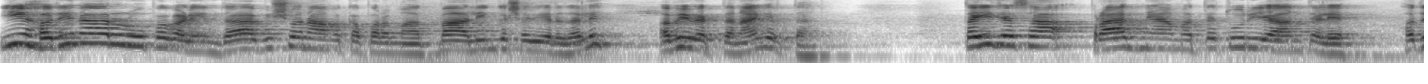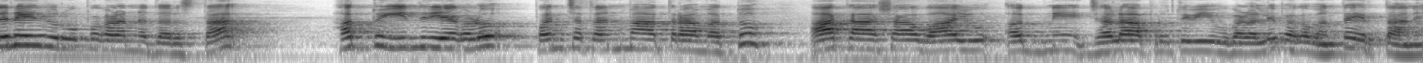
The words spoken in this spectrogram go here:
ಈ ಹದಿನಾರು ರೂಪಗಳಿಂದ ವಿಶ್ವನಾಮಕ ಪರಮಾತ್ಮ ಲಿಂಗ ಶರೀರದಲ್ಲಿ ಅಭಿವ್ಯಕ್ತನಾಗಿರ್ತಾನೆ. ತೈಜಸ, ಪ್ರಾಜ್ಞ ಮತ್ತು ತುರ್ಯ ಅಂತೇಳಿ ಹದಿನೈದು ರೂಪಗಳನ್ನು ಧರಿಸ್ತಾ ಹತ್ತು ಇಂದ್ರಿಯಗಳು ಪಂಚ ತನ್ಮಾತ್ರ ಮತ್ತು ಆಕಾಶ, ವಾಯು, ಅಗ್ನಿ, ಜಲ, ಪೃಥ್ವಿ ಇವುಗಳಲ್ಲಿ ಭಗವಂತ ಇರ್ತಾನೆ.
